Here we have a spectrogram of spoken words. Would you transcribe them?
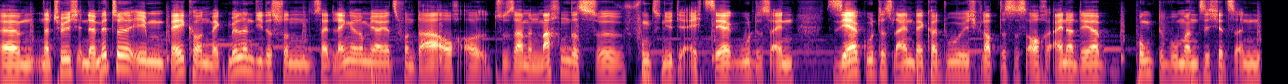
Ähm, natürlich in der Mitte eben Baker und Macmillan, die das schon seit längerem ja jetzt von da auch zusammen machen. Das äh, funktioniert ja echt sehr gut. Das ist ein sehr gutes Linebacker-Duo. Ich glaube, das ist auch einer der Punkte, wo man sich jetzt in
